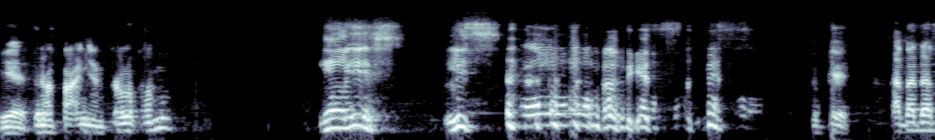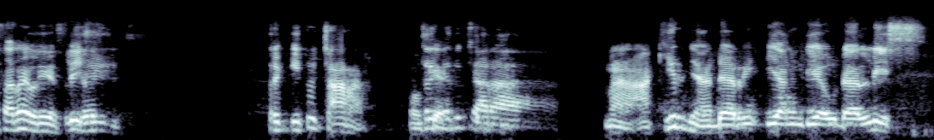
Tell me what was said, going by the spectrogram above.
Iya, terus katanya. Kalau kamu ngelis. list, list. Oke, kata dasarnya list. list. Trik itu cara. Oke. Trik itu cara. Nah, akhirnya dari yang dia udah list,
